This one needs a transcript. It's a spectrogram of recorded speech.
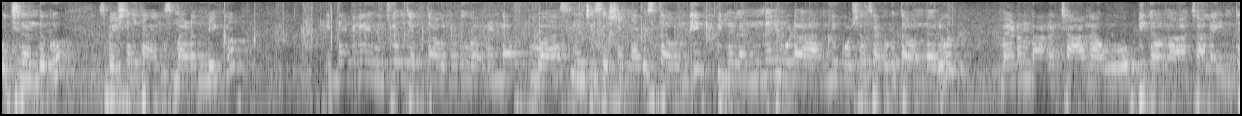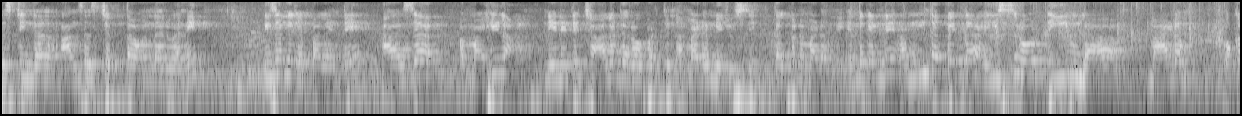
వచ్చినందుకు స్పెషల్ థ్యాంక్స్ మేడం మీకు. ఇందాకనే ఉజ్వల్ చెప్తా ఉన్నాడు one and half two hours నుంచి సెషన్ నడుస్తూ ఉంది. పిల్లలందరూ కూడా అన్ని క్వశ్చన్స్ అడుగుతూ ఉన్నారు. మేడం బాగా చాలా ఓపికగా చాలా ఇంట్రెస్టింగ్గా ఆన్సర్స్ చెప్తా ఉన్నారు అని. నిజంగా చెప్పాలంటే యాజ్ అ మహిళ నేనైతే చాలా గర్వపడుతున్నా మేడంని చూసి కల్పన మేడంని. ఎందుకంటే అంత పెద్ద ఇస్రో టీంలా మేడం ఒక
